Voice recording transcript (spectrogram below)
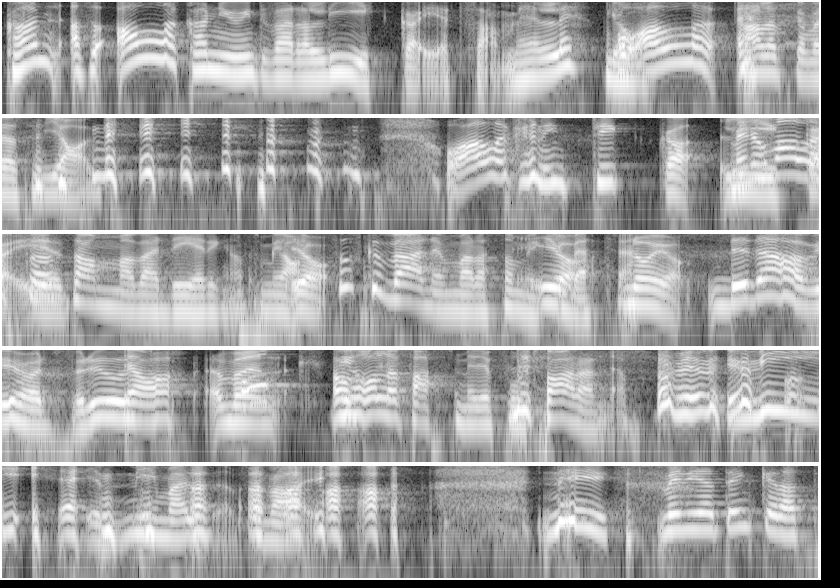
kan, alltså alla kan ju inte vara lika i ett samhälle. Ja. Och, alla, Alla ska vara som jag. och alla kan inte tycka lika Men om alla ska ha ett samma värderingar som jag Ja. så skulle världen vara så mycket ja, bättre. nåja, det där har vi hört förut. Ja, men, och vi håller fast med det fortfarande. Vi- vi, me, myself and I. Nej, men jag tänker att,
